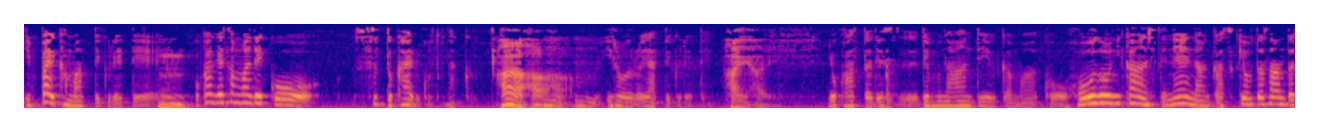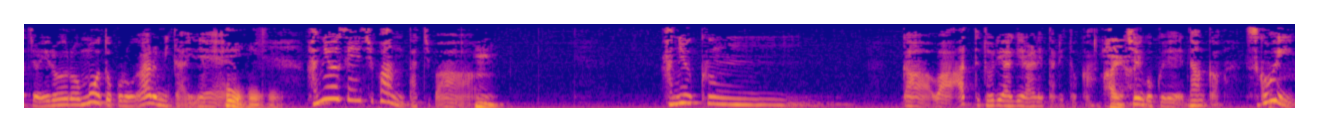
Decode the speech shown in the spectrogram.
いっぱい構ってくれて、うんおかげさまでこう、スッと帰ることなく、ー。はあはうんうんいろいろやってくれて。はいはい。よかったです。でもなんていうか、まあ、こう、報道に関してね、なんか、スケオタさんたちはいろいろ思うところがあるみたいで、ほうほうほう。羽生選手ファンたちは、うん。羽生くんがわーって取り上げられたりとか、はいはい中国でなんか、すごい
